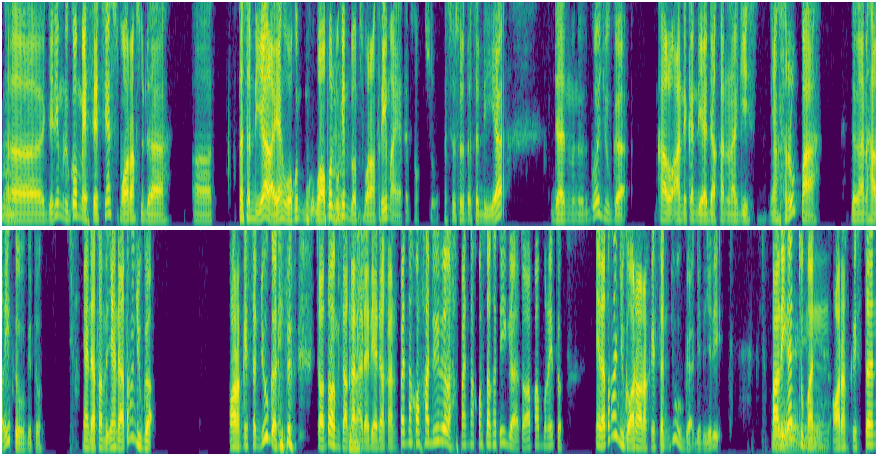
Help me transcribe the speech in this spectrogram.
Hmm. Uh, jadi menurut gue message-nya semua orang sudah uh, tersedia lah ya, walaupun, walaupun hmm. mungkin belum semua orang terima ya, tapi sudah tersedia. Dan menurut gue juga kalau andekan diadakan lagi yang serupa dengan hal itu gitu, yang datang yang datang juga orang Kristen juga gitu. Contoh misalkan ada diadakan Pentakosta hadirilah Pentakosta ketiga atau apa pun itu yang datang kan juga orang-orang Kristen juga gitu jadi palingan yeah, iya, cuman yeah. orang Kristen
